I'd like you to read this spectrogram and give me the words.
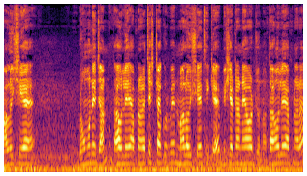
মালয়েশিয়া ভ্রমণে যান, তাহলে আপনারা চেষ্টা করবেন মালয়েশিয়া থেকে ভিসাটা নেওয়ার জন্য। তাহলে আপনারা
